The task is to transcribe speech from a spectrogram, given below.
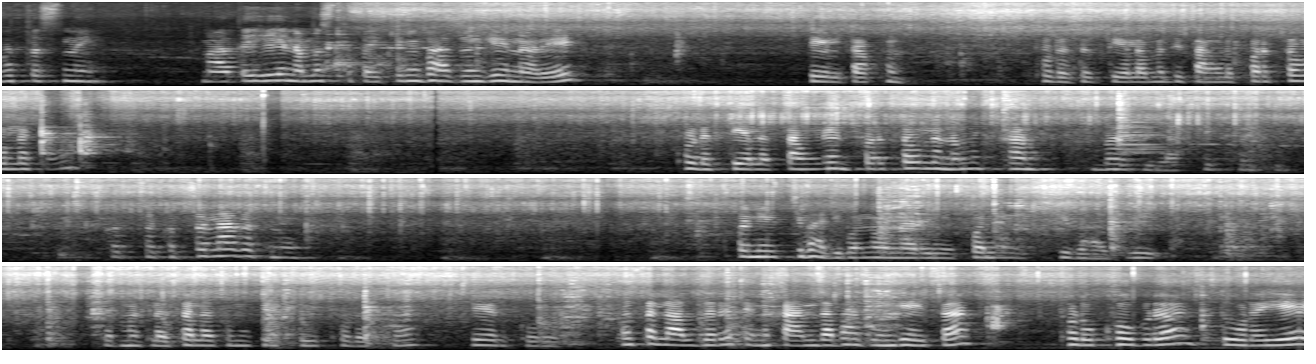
होतच नाही. मग आता हे ना मस्तपैकी मी भाजून घेणार आहे. तेल टाकून. थोडंसं तेलामध्ये चांगलं परतवलं का? थोडं तेला चांगलं परतवलं ना मग छान भाजी लागते कच्चं कच्चं लागत नाही. पनीरची भाजी बनवणार आहे मी पनीरची भाजी. तर म्हटलं चला तुमच्याशी थोडंसं शेअर करू. मस्त लाल जर त्यांना कांदा भाजून घ्यायचा. थोडं खोबरं थोडं ये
